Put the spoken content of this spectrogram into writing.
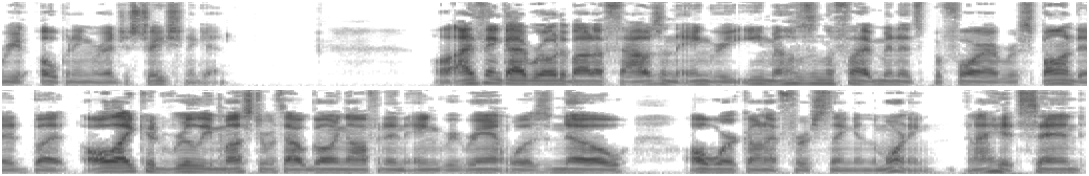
reopening registration again? Well, I think I wrote about a thousand angry emails in the five minutes before I responded, but all I could really muster without going off in an angry rant was no, I'll work on it first thing in the morning. And I hit send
